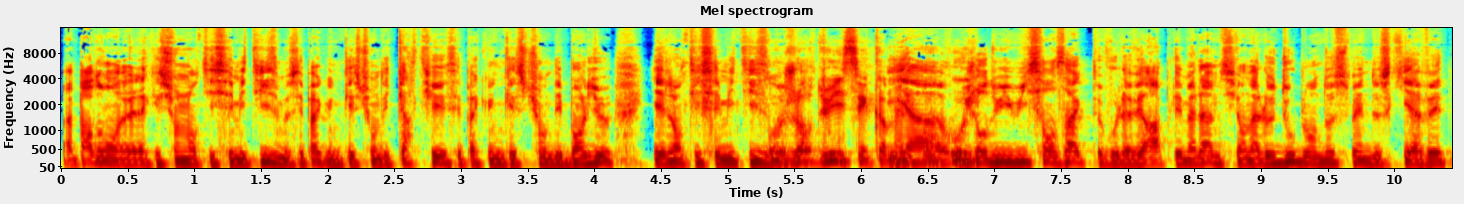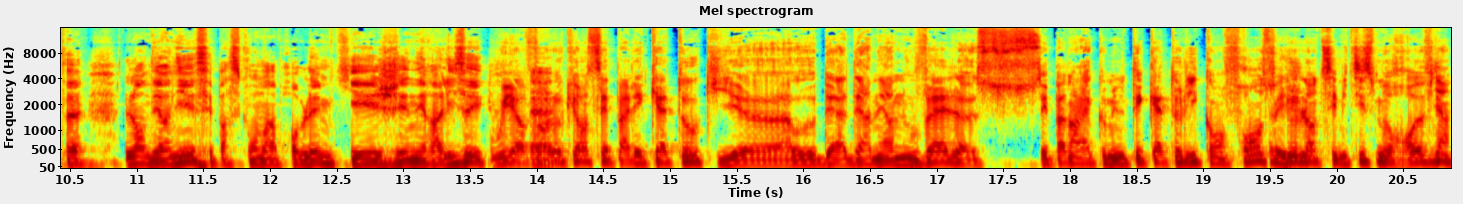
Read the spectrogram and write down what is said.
bah pardon, euh, la question de l'antisémitisme, c'est pas qu'une question des quartiers, c'est pas qu'une question des banlieues. Il y a de l'antisémitisme. Aujourd'hui, c'est quand même Il y a aujourd'hui 800 actes. Vous l'avez rappelé, madame. Si on a le double en deux semaines de ce qu'il y avait l'an dernier, c'est parce qu'on a un problème qui est généralisé. Oui, enfin, en l'occurrence, c'est pas les cathos qui, euh, aux dernières nouvelles, c'est pas dans la communauté catholique en France que l'antisémitisme revient.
